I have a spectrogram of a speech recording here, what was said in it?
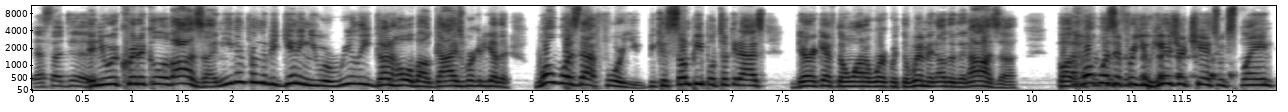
Yes, I did. Then you were critical of Azah. And even from the beginning, you were really gun ho about guys working together. What was that for you? Because some people took it as Derek F don't want to work with the women other than Azah. But what was it for you? Here's your chance to explain.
